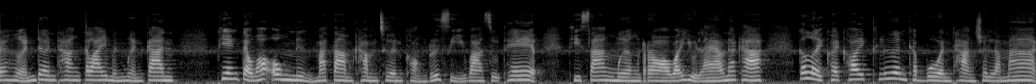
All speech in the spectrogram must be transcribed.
ระเหินเดินทางไกลเหมือนเหมือนกัน เพียงแต่ว่าองค์หนึ่งมาตามคำเชิญของฤาษีวาสุเทพ ที่สร้างเมืองรอไว้อยู่แล้วนะคะ ก็เลยค่อยๆ เคลื่อนขบวนทางชนละมาศ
